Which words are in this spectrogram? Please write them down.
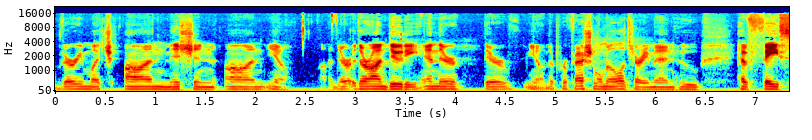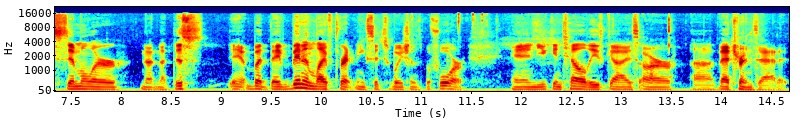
very much on mission. On you know, they're they're on duty, and they're they're you know the professional military men who have faced similar not not this you know, but they've been in life threatening situations before, and you can tell these guys are uh, veterans at it.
